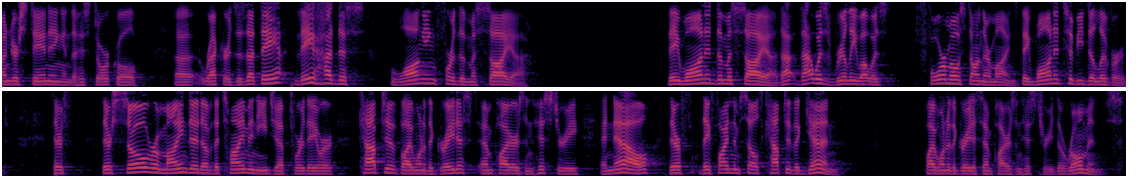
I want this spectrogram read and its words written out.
understanding and the historical uh, records, is that they, they had this longing for the Messiah. They wanted the Messiah. That, that was really what was foremost on their minds. They wanted to be delivered. They're, they're so reminded of the time in Egypt where they were captive by one of the greatest empires in history, and now they find themselves captive again by one of the greatest empires in history, the Romans.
